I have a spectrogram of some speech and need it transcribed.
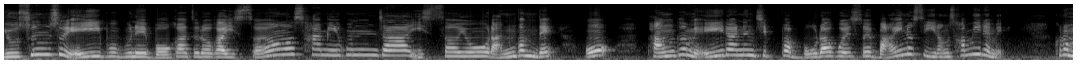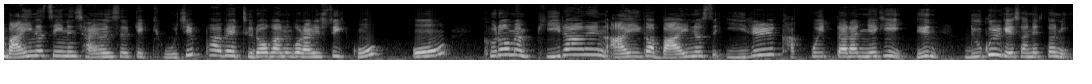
요 순수 A 부분에 뭐가 들어가 있어요? 3이 혼자 있어요. 라는 건데, 어? 방금 A라는 집합 뭐라고 했어요? 마이너스 2랑 3이래매. 그럼 마이너스 2는 자연스럽게 교집합에 들어가는 걸 알 수 있고, 어? 그러면 B라는 아이가 마이너스 2를 갖고 있다란 얘기는 누굴 계산했더니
